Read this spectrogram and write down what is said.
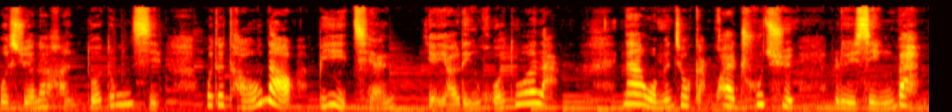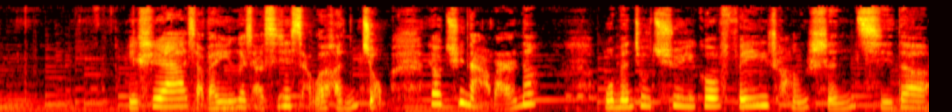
我学了很多东西，我的头脑比以前也要灵活多了。那我们就赶快出去旅行吧。”于是啊，小白云和小西西想了很久，要去哪玩呢？我们就去一个非常神奇的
